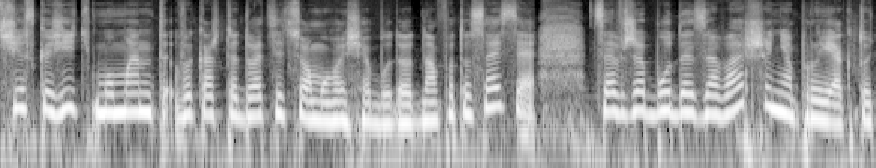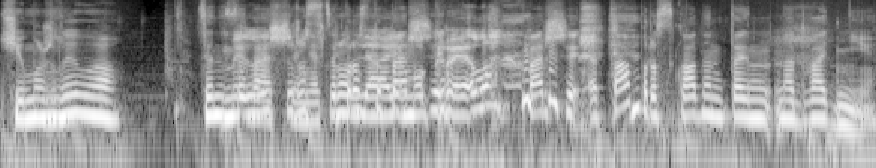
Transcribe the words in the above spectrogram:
Ще скажіть момент, ви кажете, 27-го ще буде одна фотосесія. Це вже буде завершення проєкту, чи можливо? Це не Ми лише завершення, це просто перший, крила. перший етап розкладений на два дні.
